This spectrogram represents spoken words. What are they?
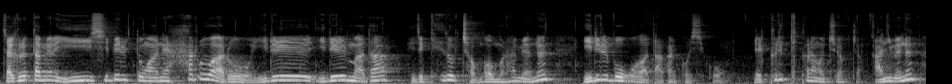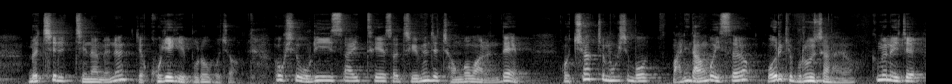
자 그렇다면 이 10일 동안에 하루하루 일일, 일일마다 이제 계속 점검을 하면은 일일 보고가 나갈 것이고 예, 크리티컬한 건 취약점. 아니면은 며칠 지나면은 고객이 물어보죠. 혹시 우리 사이트에서 지금 현재 점검하는데 어, 취약점 혹시 뭐 많이 나온 거 있어요? 뭐 이렇게 물어보잖아요. 그러면 이제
